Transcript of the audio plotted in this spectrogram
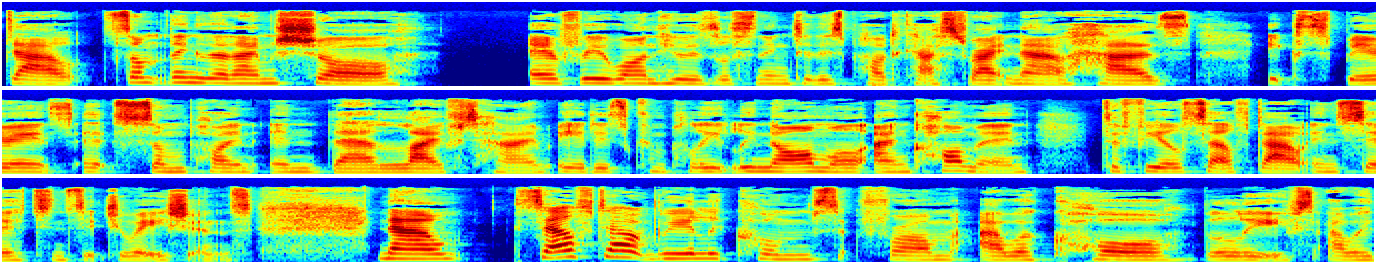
doubt, something that I'm sure everyone who is listening to this podcast right now has experienced at some point in their lifetime. It is completely normal and common to feel self doubt in certain situations. Now, Self doubt really comes from our core beliefs, our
